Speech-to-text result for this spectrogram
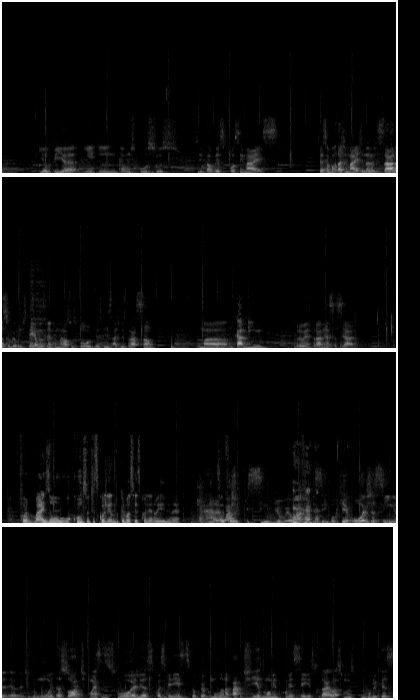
E eu via em, em, alguns cursos que talvez fossem mais tivesse uma abordagem mais generalizada sobre alguns temas, né, como relações públicas, administração, uma, um caminho para eu entrar nessa seara. Foi mais o, o curso te escolhendo do que você escolhendo ele, né? Cara, você eu foi... acho que sim, viu? Eu acho que sim, porque hoje, assim, eu, eu, tive muita sorte com essas escolhas, com as experiências que eu fui acumulando a partir do momento que comecei a estudar relações públicas.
